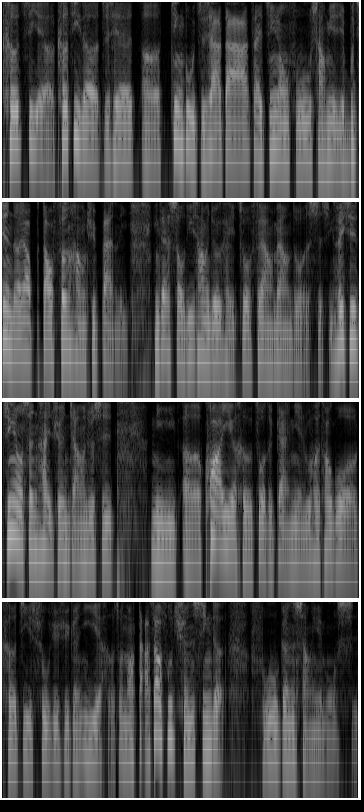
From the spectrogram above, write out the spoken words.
科技呃科技的这些呃进步之下，大家在金融服务上面也不见得要到分行去办理，你在手机上面就可以做非常非常多的事情。所以其实金融生态圈讲的就是你呃跨业合作的概念，如何透过科技数据去跟异业合作，然后打造出全新的服务跟商业模式。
